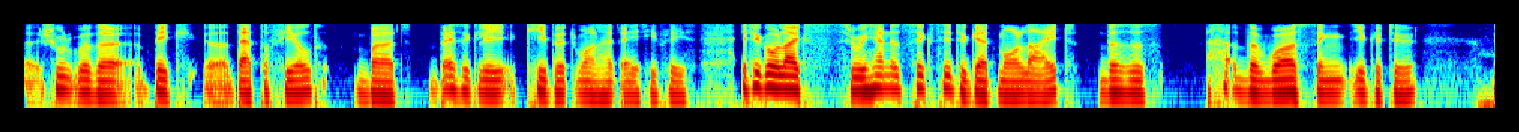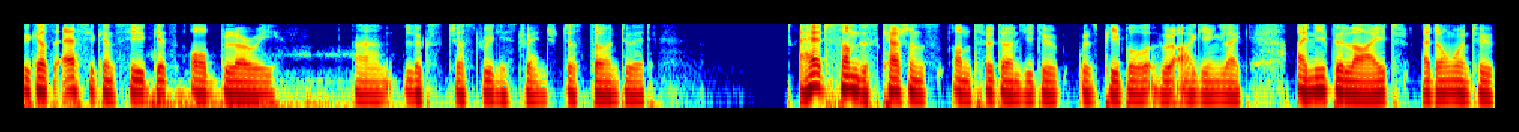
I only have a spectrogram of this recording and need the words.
uh, shoot with a big uh, depth of field, but basically keep it 180 please. If you go like 360 to get more light, this is the worst thing you could do because as you can see it gets all blurry and looks just really strange. Just don't do it. I had some discussions on Twitter and YouTube with people who are arguing like, I need the light. I don't want to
